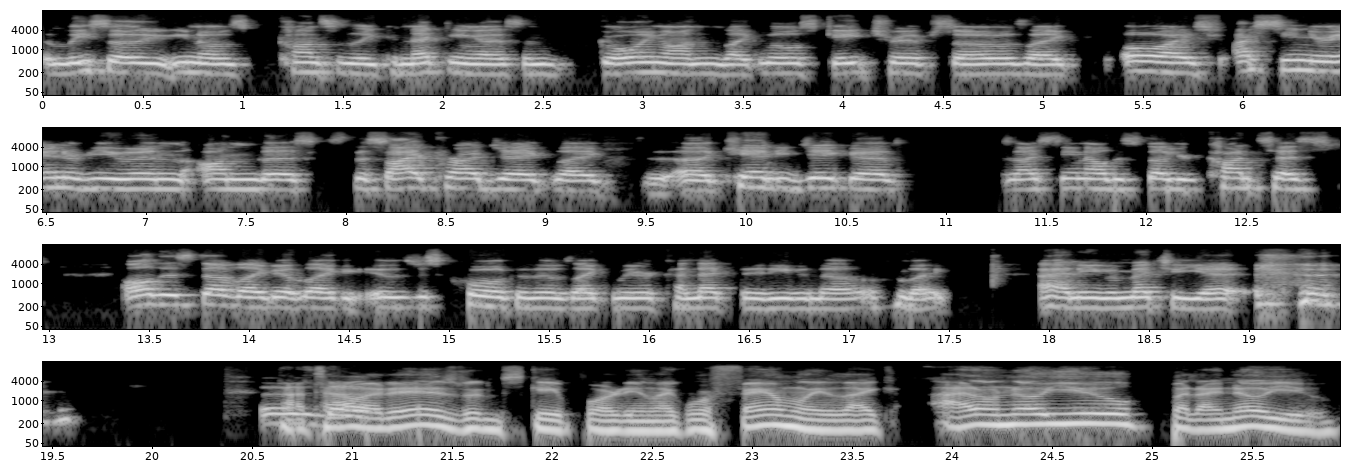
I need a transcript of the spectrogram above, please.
Lisa, you know, is constantly connecting us and going on like little skate trips. So it was like, oh, I I seen your interview in on the the side project, like uh, Candy Jacobs. And I seen all this stuff, your contest, all this stuff. Like it, like it was just cool because it was like we were connected, even though like I hadn't even met you yet. That's how it is in skateboarding. Like we're family. Like I don't know you, but I know you.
